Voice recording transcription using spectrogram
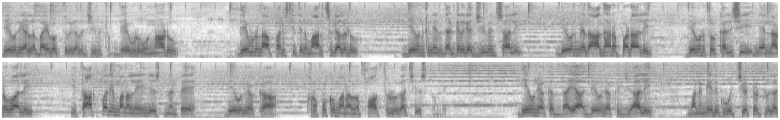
దేవుని ఎళ్ళ భయభక్తులు గల జీవితం. దేవుడు ఉన్నాడు. దేవుడు నా పరిస్థితిని మార్చగలడు. దేవునికి నేను దగ్గరగా జీవించాలి. దేవుని మీద ఆధారపడాలి. దేవునితో కలిసి నేను నడవాలి. ఈ తాత్పర్యం మనల్ని ఏం చేస్తుందంటే దేవుని యొక్క కృపకు మనల్ని పాత్రులుగా చేస్తుంది. దేవుని యొక్క దయ దేవుని యొక్క జాలి మన మీదకు వచ్చేటట్లుగా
